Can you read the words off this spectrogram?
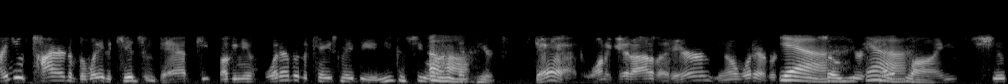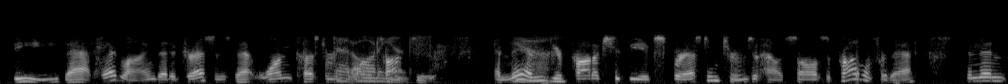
are you tired of the way the kids and dad keep bugging you? Whatever the case may be. And you can see where Uh-huh. I'm heading here. Dad, want to get out of the hair? You know, whatever. Yeah. So your yeah. headline should be that headline that addresses that one customer That you want to talk to. And then Yeah. your product should be expressed in terms of how it solves the problem for that. And then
